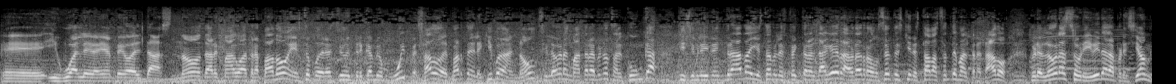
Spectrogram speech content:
Eh, igual le habían pegado el Dust, ¿no? Dark Mago atrapado. Esto podría ser un intercambio muy pesado de parte del equipo de Unknown. Si logran matar al menos al Kunkka, Dissimulate de entrada y estaba el Spectral Dagger. Ahora Roboset es quien está bastante maltratado, pero logra sobrevivir a la presión.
